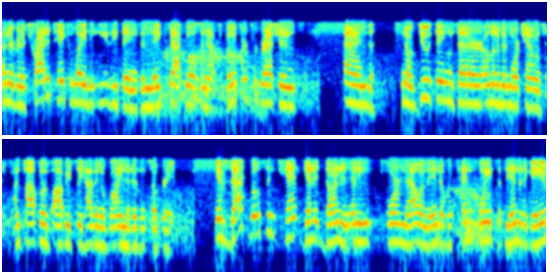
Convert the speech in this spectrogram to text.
and they're going to try to take away the easy things and make Zach Wilson have to go through progressions and you know do things that are a little bit more challenging. On top of obviously having a line that isn't so great. if Zach Wilson can't get it done in any form now and they end up with 10 points at the end of the game,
